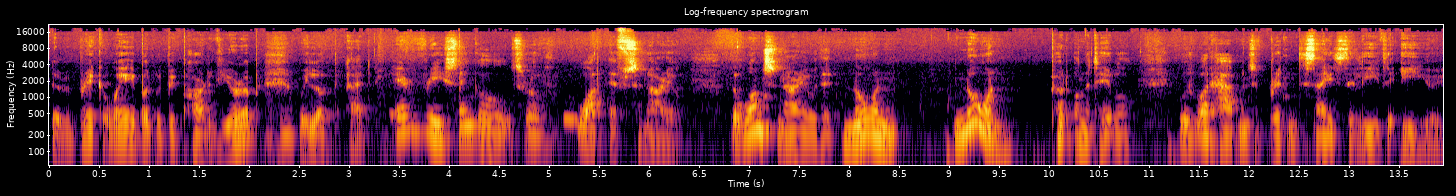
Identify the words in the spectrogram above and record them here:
that would break away but would be part of Europe. Mm-hmm. We looked at every single sort of what if scenario. The one scenario that no one, no one put on the table was what happens if Britain decides to leave the EU.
